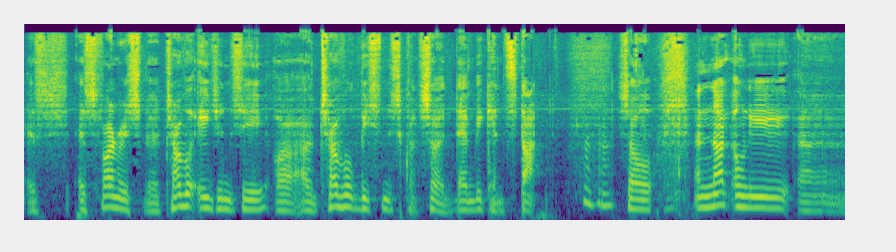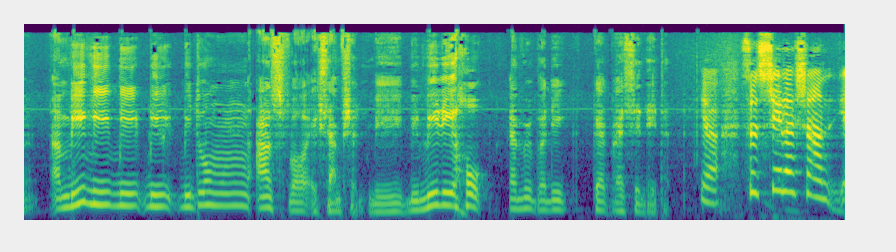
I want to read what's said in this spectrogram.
as as far as the travel agency or our travel business concerned, then we can start. So, and not only uh, and we, we, we, we, we don't ask for exemption. We, we really hope everybody get vaccinated. Yeah. So Sze Lai Shan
